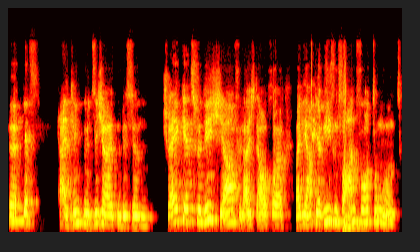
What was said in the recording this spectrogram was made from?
Äh, mhm. jetzt, ja, klingt mit Sicherheit ein bisschen schräg jetzt für dich, ja, vielleicht auch, äh, weil ihr habt ja Riesenverantwortung und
